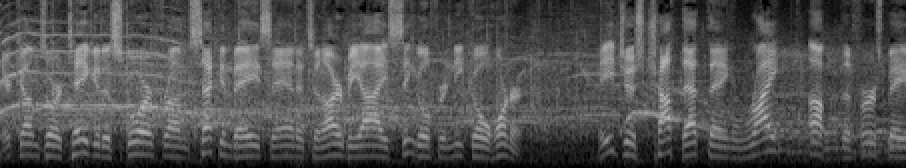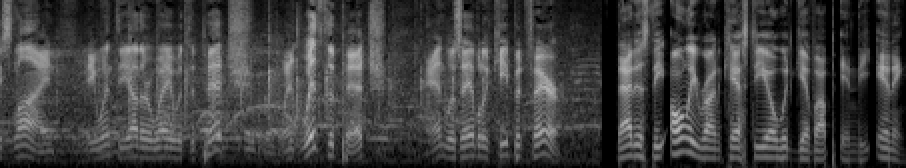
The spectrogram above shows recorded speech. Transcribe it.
Here comes Ortega to score from second base, and it's an RBI single for Nico Hoerner. He just chopped that thing right up the first base line. He went the other way with the pitch, went with the pitch, and was able to keep it fair. That is the only run Castillo would give up in the inning.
